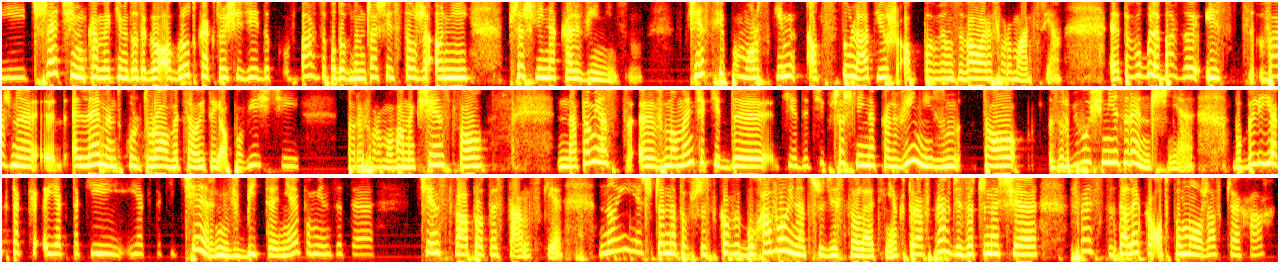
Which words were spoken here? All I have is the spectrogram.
I trzecim kamykiem do tego ogródka, który się dzieje w bardzo podobnym czasie, jest to, że oni przeszli na kalwinizm. W księstwie pomorskim od 100 lat już obowiązywała reformacja. E, to w ogóle bardzo jest ważny element kulturowy całej tej opowieści to reformowane księstwo. Natomiast e, w momencie, kiedy, kiedy ci przeszli na kalwinizm, to zrobiło się niezręcznie, bo byli jak, tak, jak, taki, jak taki cierń wbity nie? pomiędzy te księstwa protestanckie. No i jeszcze na to wszystko wybucha wojna trzydziestoletnia, która wprawdzie zaczyna się fest daleko od Pomorza w Czechach,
